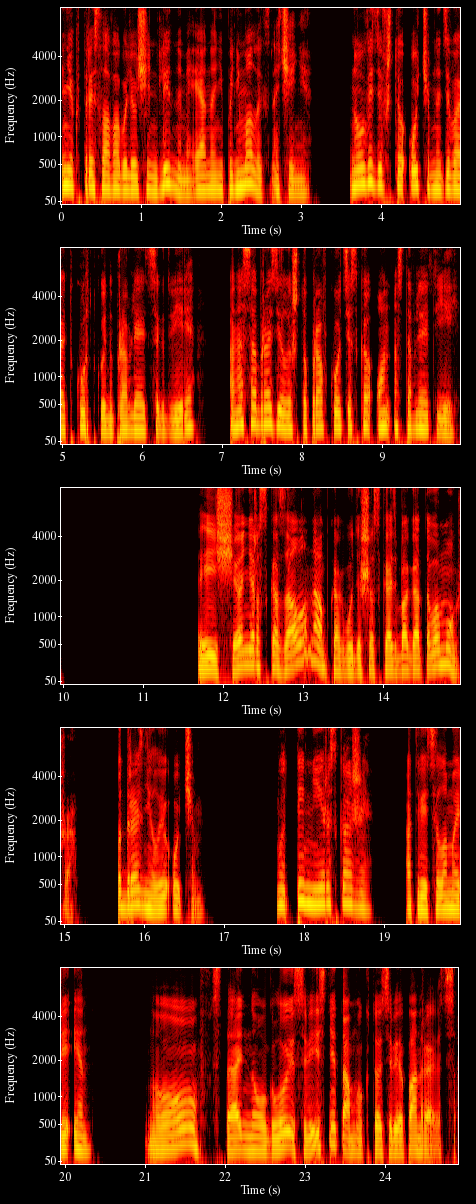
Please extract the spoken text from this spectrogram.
Некоторые слова были очень длинными, и она не понимала их значения. Но увидев, что отчим надевает куртку и направляется к двери, она сообразила, что правку оттиска он оставляет ей. «Ты еще не рассказала нам, как будешь искать богатого мужа?» — подразнил ее отчим. «Вот ты мне и расскажи», ответила Мэри Энн. «Ну, встань на углу и свистни тому, кто тебе понравится.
